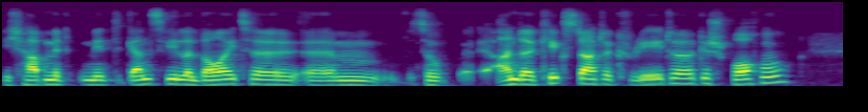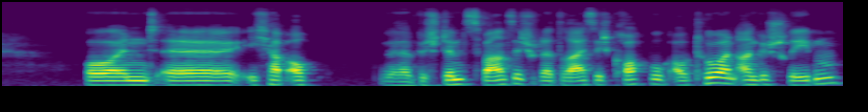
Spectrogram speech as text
Ich habe mit, mit ganz vielen Leuten, ähm, so andere Kickstarter-Creator gesprochen und äh, ich habe auch äh, bestimmt 20 oder 30 Kochbuchautoren angeschrieben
